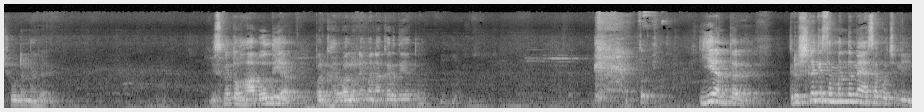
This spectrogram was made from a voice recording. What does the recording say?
छूट ना जाए। इसमें तो हाँ बोल दिया। पर घर वालों ने मना कर दिया तो? तो ये अंतर है। कृष्ण के संबंध में ऐसा कुछ नहीं।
